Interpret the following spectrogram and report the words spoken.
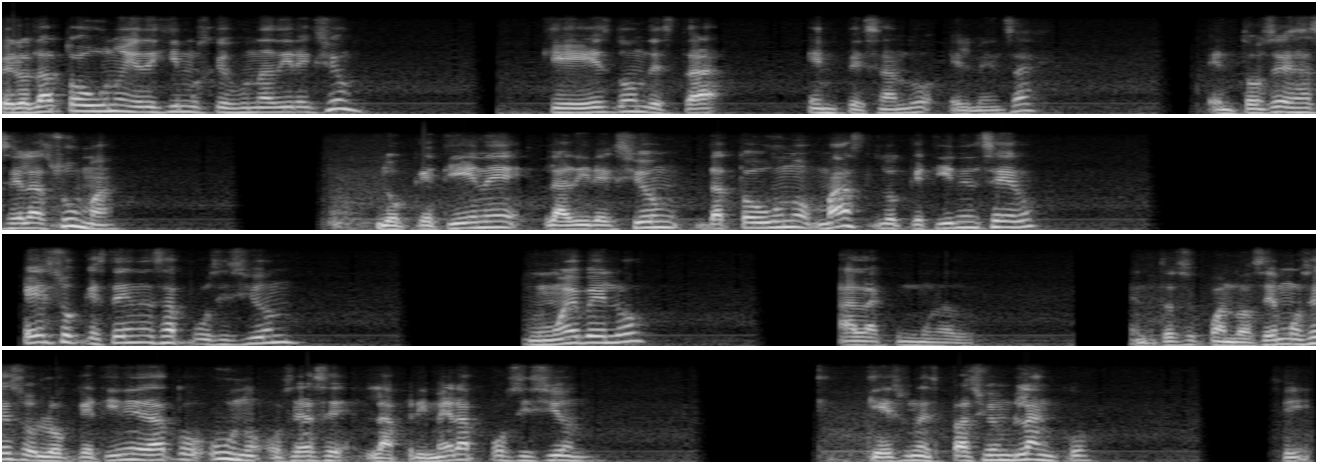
Pero dato 1 ya dijimos que es una dirección, que es donde está empezando el mensaje. Entonces hace la suma, lo que tiene la dirección dato 1 más lo que tiene el 0. Eso que está en esa posición, muévelo al acumulador. Entonces, cuando hacemos eso, lo que tiene dato 1, o sea, hace la primera posición, que es un espacio en blanco, ¿sí?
